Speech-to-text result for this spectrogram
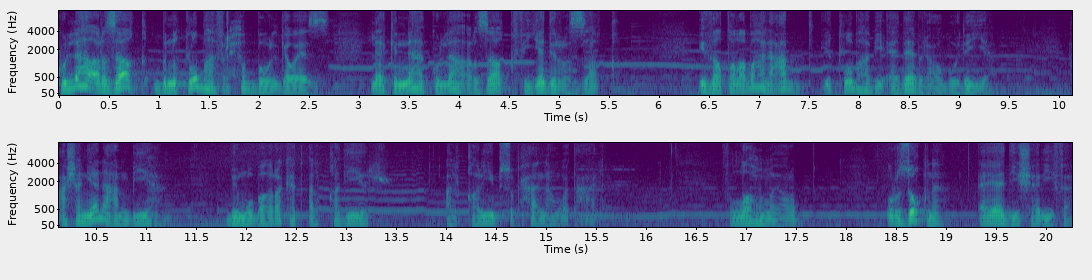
كلها أرزاق بنطلبها في الحب والجواز لكنها كلها أرزاق في يد الرزاق. إذا طلبها العبد يطلبها بآداب العبودية عشان ينعم بيها بمباركة القدير القريب سبحانه وتعالى. فاللهم يا رب ارزقنا أيادي شريفة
